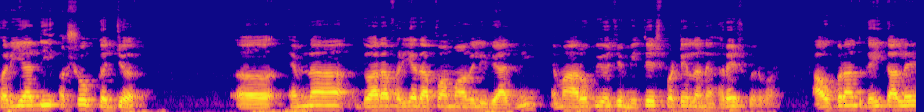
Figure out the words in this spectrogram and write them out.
ફરિયાદી અશોક ગજ્જર એમના દ્વારા ફરિયાદ આપવામાં આવેલી વ્યાજની એમાં આરોપીઓ છે મિતેશ પટેલ અને હરેશ ભરવાડ. આ ઉપરાંત ગઈકાલે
